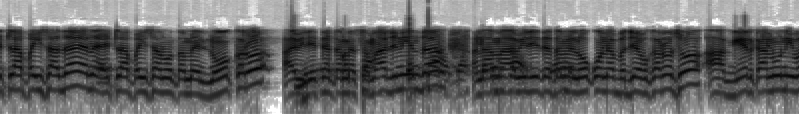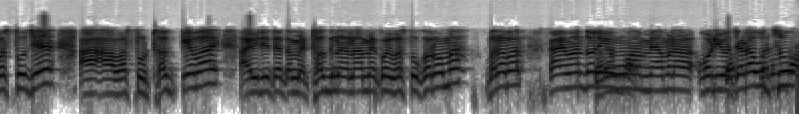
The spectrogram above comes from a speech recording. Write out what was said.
એટલા પૈસા દે અને એટલા પૈસાનું તમે ન કરો આવી રીતે તમે સમાજની અંદર અને આમાં આવી રીતે તમે લોકોને બજે કરો છો. આ ગેરકાનૂની વસ્તુ છે. આ આ વસ્તુ ઠગ કહેવાય. આવી રીતે તમે ઠગના નામે કોઈ વસ્તુ કરો માં. બરાબર? કાંઈ વાંધો નહીં. હું મેં હમણાં ઓડિયો ચડાવું જ છું.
